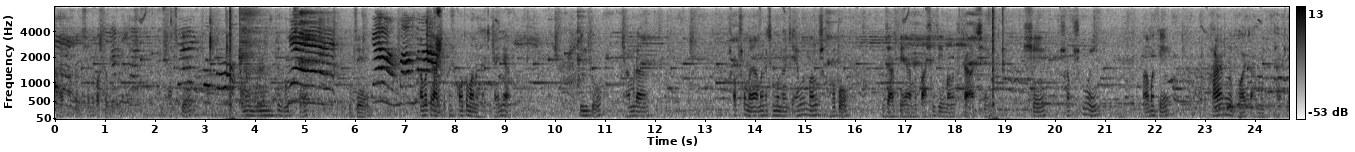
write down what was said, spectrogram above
আর আপনাদের সাথে কথা বলি। আজকে আমার মনের মধ্যে ঘুরছে যে আমাদের আশেপাশে কত মানুষ আছে, তাই না? কিন্তু আমরা সবসময় আমার কাছে মনে হয় যে এমন মানুষ হব যাতে আমার পাশে যে মানুষটা আছে, সে সবসময় আমাকে হারানোর ভয়টা আমার মধ্যে থাকে।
